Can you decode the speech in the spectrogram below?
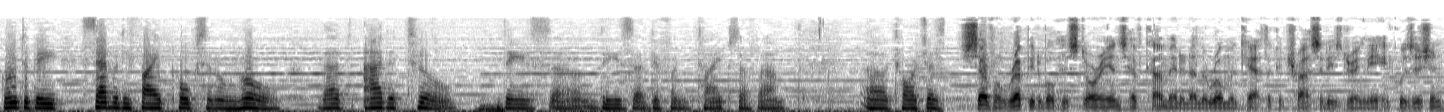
going to be 75 popes in a row that added to mm. these uh, these uh, different types of um, uh, tortures. Several reputable historians have commented on the Roman Catholic atrocities during the Inquisition,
